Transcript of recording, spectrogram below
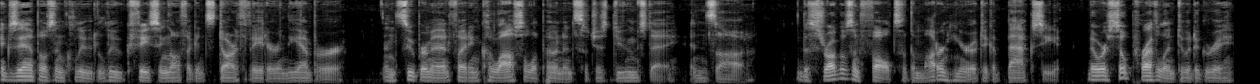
Examples include Luke facing off against Darth Vader and the Emperor, and Superman fighting colossal opponents such as Doomsday and Zod. The struggles and faults of the modern hero take a backseat, though are still prevalent to a degree.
